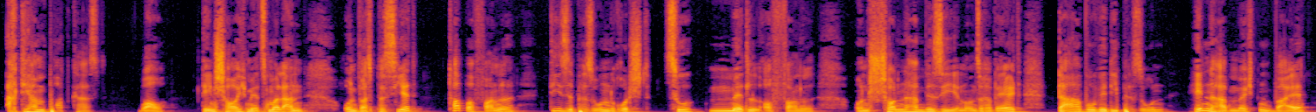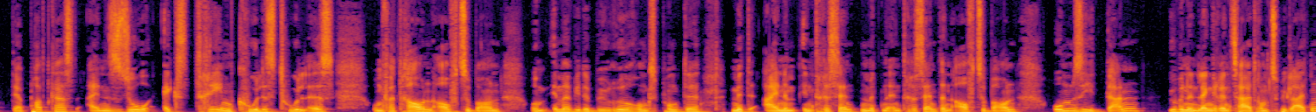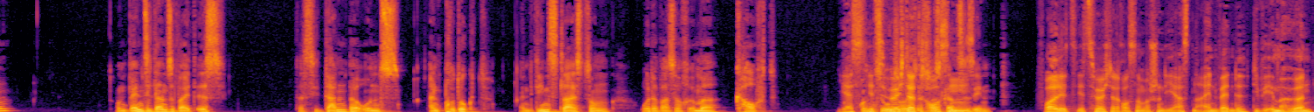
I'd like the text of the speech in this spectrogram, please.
Ach, die haben einen Podcast. Wow, den schaue ich mir jetzt mal an. Und was passiert? Top of Funnel, diese Person rutscht zu Middle of Funnel. Und schon haben wir sie in unserer Welt, da wo wir die Person hinhaben möchten, weil der Podcast ein so extrem cooles Tool ist, um Vertrauen aufzubauen, um immer wieder Berührungspunkte mit einem Interessenten, mit einer Interessentin aufzubauen, um sie dann über einen längeren Zeitraum zu begleiten. Und wenn sie dann soweit ist, dass sie dann bei uns ein Produkt, eine Dienstleistung oder was auch immer kauft. Yes, und jetzt so höre ich da draußen. Voll, jetzt, jetzt höre ich da draußen aber schon die ersten Einwände, die wir immer hören.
